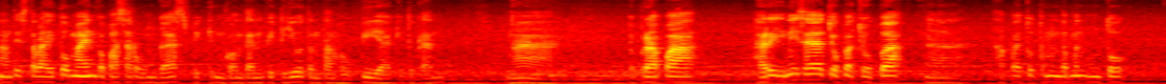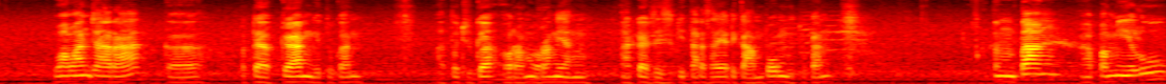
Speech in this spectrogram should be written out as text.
nanti setelah itu main ke pasar unggas bikin konten video tentang hobi ya gitu kan. Nah beberapa hari ini saya coba-coba nah, apa itu teman-teman untuk wawancara ke pedagang gitu kan. Atau juga orang-orang yang ada di sekitar saya di kampung gitu kan tentang uh, pemilu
